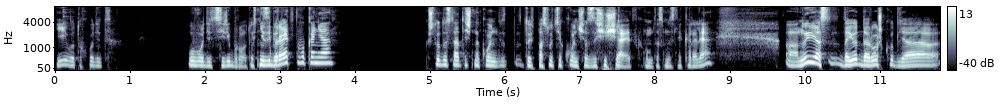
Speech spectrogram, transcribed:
и вот уходит, уводит серебро. То есть не забирает этого коня, что достаточно конь, то есть, по сути, конь сейчас защищает в каком-то смысле короля. А, ну и дает дорожку для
